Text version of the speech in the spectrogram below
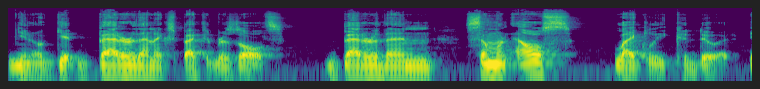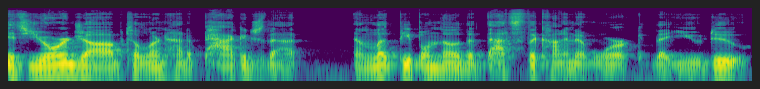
you know, get better than expected results, better than someone else likely could do it. It's your job to learn how to package that and let people know that that's the kind of work that you do.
